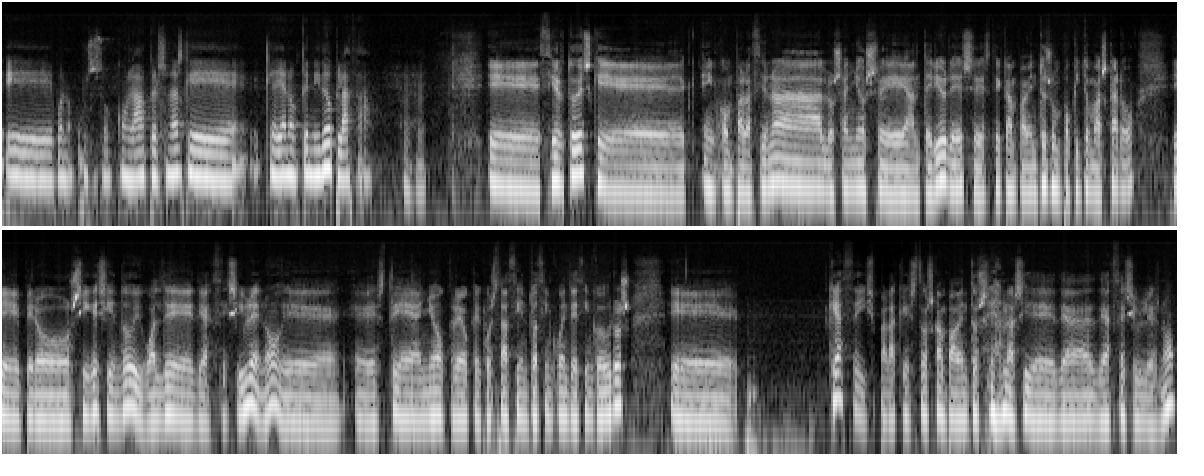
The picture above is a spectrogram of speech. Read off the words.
eh, bueno, pues eso, con las personas que, que hayan obtenido plaza. Eh, cierto es que en comparación a los años eh, anteriores, este campamento es un poquito más caro, eh, pero sigue siendo igual de, accesible, ¿no? este año creo que cuesta 155 euros. ¿Qué hacéis para que estos campamentos sean así de, de accesibles, no?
